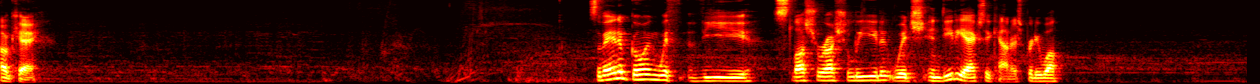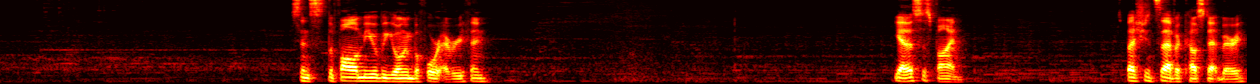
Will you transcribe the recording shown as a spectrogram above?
Okay. So they end up going with the Slush Rush lead, which Indeedee actually counters pretty well. Since the Follow Me will be going before everything. Yeah, this is fine. Especially since I have a Custap Berry.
